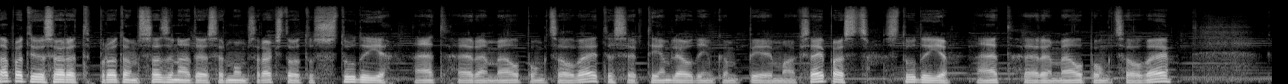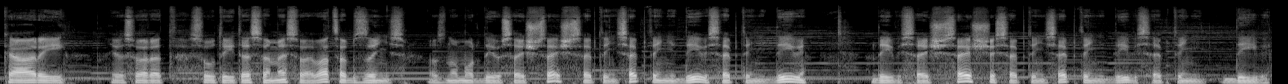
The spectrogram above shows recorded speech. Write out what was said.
Tāpat jūs varat, protams, sazināties ar mums rakstot uz studija atrml.clv. Tas ir tiem ļaudīm, kam pieejamāks e-pasts, studija atrml.clv, kā arī jūs varat sūtīt SMS vai WhatsApp ziņas uz numuru 266, 77, 272, 266, 77, 272.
